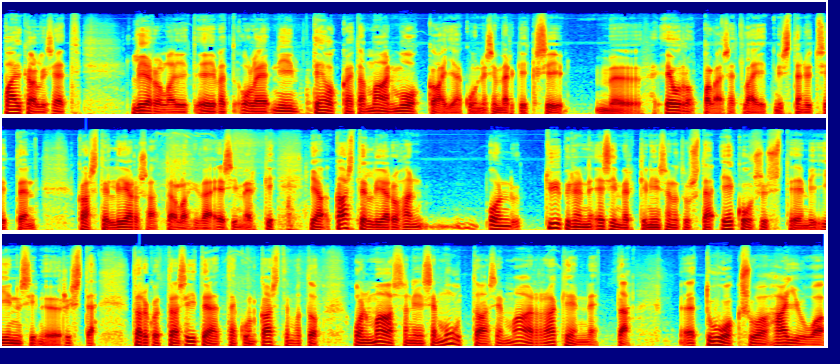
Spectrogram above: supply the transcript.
paikalliset lierolajit eivät ole niin tehokkaita maan muokkaajia kuin esimerkiksi eurooppalaiset lajit, mistä nyt sitten kastelliero saattaa olla hyvä esimerkki. Ja kastellierohan on tyypillinen esimerkki niin sanotusta ekosysteemi-insinööristä. Tarkoittaa sitä, että kun kastemato on maassa, niin se muuttaa sen maan rakennetta, tuoksua, hajua,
